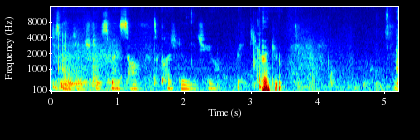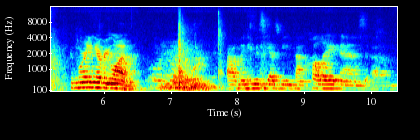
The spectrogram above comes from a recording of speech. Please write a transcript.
Just wanted to introduce myself. It's a pleasure to meet you. Thank you. Thank you. Good morning, everyone. Good morning. Uh, my name is Yasmin Bankole, and um,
